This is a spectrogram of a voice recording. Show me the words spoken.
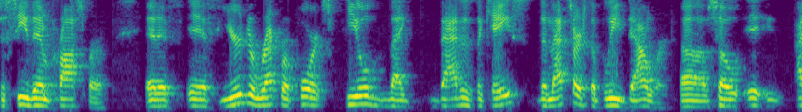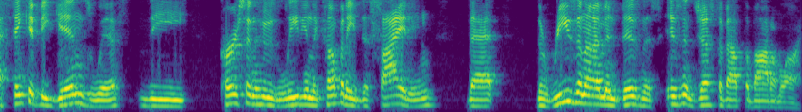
to see them prosper. And if if your direct reports feel like that is the case, then that starts to bleed downward. Uh, so it, I think it begins with the person who's leading the company deciding that the reason I'm in business isn't just about the bottom line.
